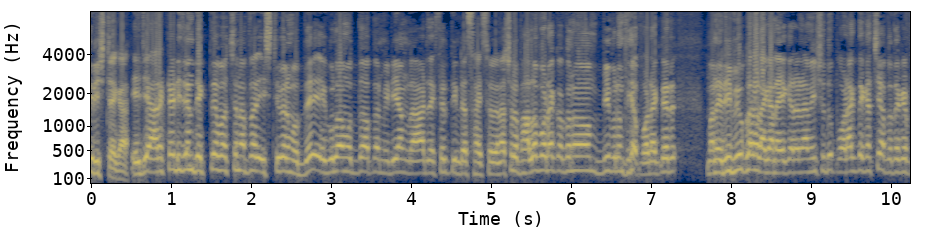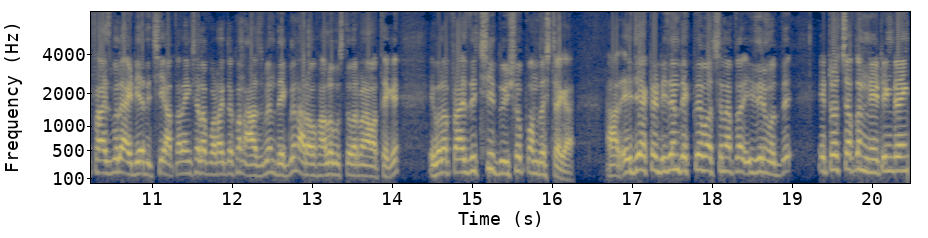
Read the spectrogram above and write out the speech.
তিরিশ টাকা। এই যে আরেকটা ডিজাইন দেখতে পাচ্ছেন আপনার স্টিভের মধ্যে। এগুলোর মধ্যে আপনার মিডিয়াম লার্জ এক্সেল তিনটা সাইজ পাবেন। আসলে ভালো প্রোডাক্ট কখনো বিবরণ থেকে প্রোডাক্টের মানে রিভিউ করা লাগে না। এই কারণে আমি শুধু প্রোডাক্ট দেখাচ্ছি, আপনাদেরকে প্রাইস বলে আইডিয়া দিচ্ছি। আপনারা ইনশাল্লাহ প্রোডাক্ট যখন আসবেন, দেখবেন আরও ভালো বুঝতে পারবেন আমার থেকে। এগুলো প্রাইস দিচ্ছি দুইশো পঞ্চাশ টাকা। আর এই যে একটা ডিজাইন দেখতে পাচ্ছেন আপনার ইজির মধ্যে, এটা হচ্ছে আপনার নেটিং ডাইং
